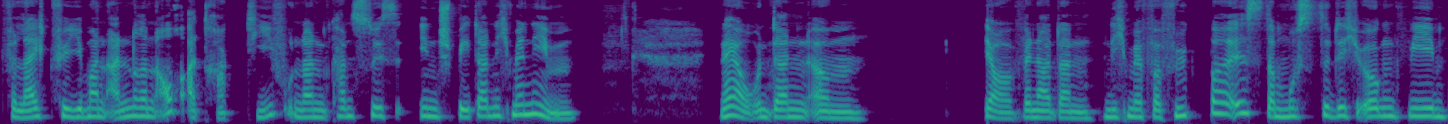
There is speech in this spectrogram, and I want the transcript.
vielleicht für jemand anderen auch attraktiv und dann kannst du ihn später nicht mehr nehmen. Naja, und dann ähm, ja, wenn er dann nicht mehr verfügbar ist, dann musst du dich irgendwie,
